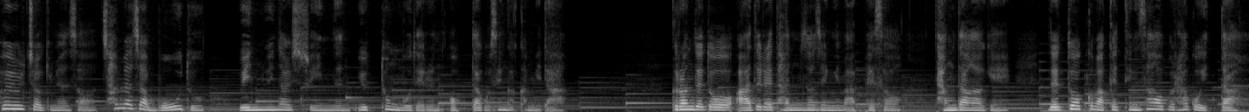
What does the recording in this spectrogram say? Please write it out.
효율적이면서 참여자 모두 윈윈할 수 있는 유통 모델은 없다고 생각합니다. 그런데도 아들의 담임 선생님 앞에서 당당하게 네트워크 마케팅 사업을 하고 있다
